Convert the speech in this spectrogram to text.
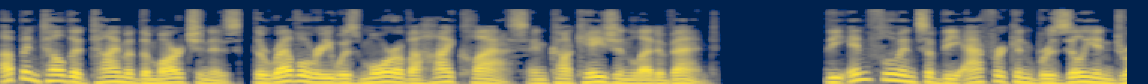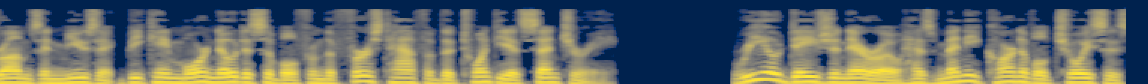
Up until the time of the Marchinhas, the revelry was more of a high-class and Caucasian-led event. The influence of the African Brazilian drums and music became more noticeable from the first half of the 20th century. Rio de Janeiro has many carnival choices,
